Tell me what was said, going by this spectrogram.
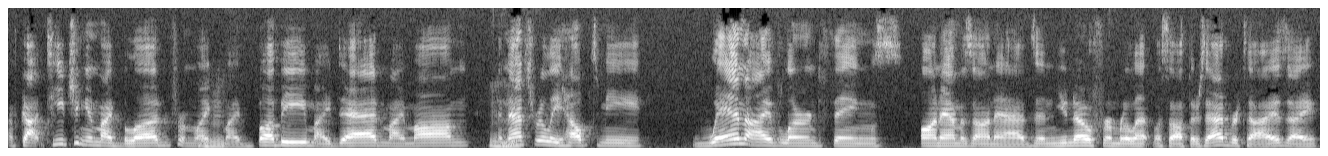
I've got teaching in my blood from like Mhm. my bubby, my dad, my mom, Mhm. and that's really helped me when I've learned things on Amazon ads. And you know from Relentless Authors Advertise, I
